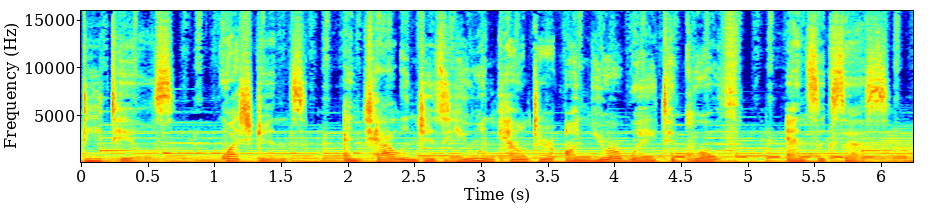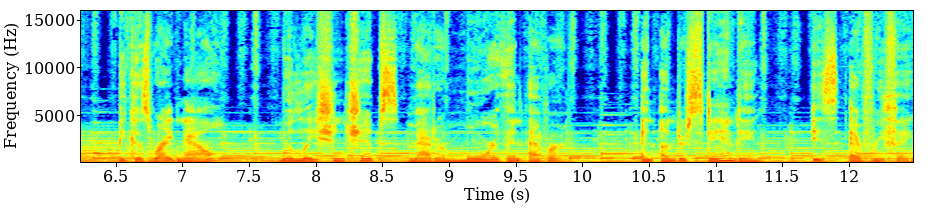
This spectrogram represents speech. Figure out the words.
details, questions, and challenges you encounter on your way to growth and success. Because right now, relationships matter more than ever, and understanding is everything.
